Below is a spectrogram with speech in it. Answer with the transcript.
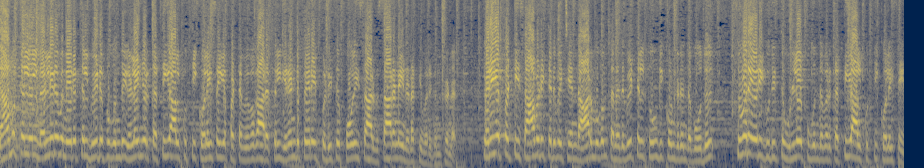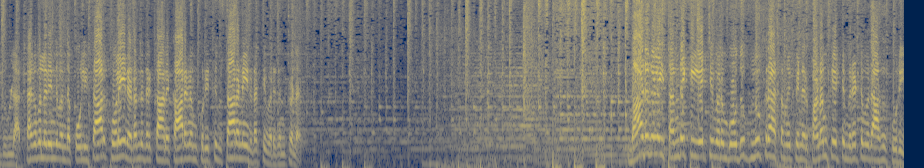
நாமக்கல்லில் நள்ளிரவு நேரத்தில் வீடு புகுந்து இளைஞர் கத்தியால் குத்தி கொலை செய்யப்பட்ட விவகாரத்தில் இரண்டு பேரை பிடித்து போலீசார் விசாரணை நடத்தி வருகின்றனர். பெரியப்பட்டி சாவடி தெருவைச் சேர்ந்த ஆறுமுகம் தனது வீட்டில் தூங்கிக் கொண்டிருந்த போது சுவர் ஏறி குதித்து உள்ளே புகுந்தவர் கத்தியால் குத்தி கொலை செய்துள்ளார். தகவலறிந்து வந்த போலீசார் கொலை நடந்ததற்கான காரணம் குறித்து விசாரணை நடத்தி வருகின்றனர். மாடுகளை சந்தைக்கு ஏற்றி வரும்போது ப்ளூ கிராஸ் அமைப்பினர் பணம் கேட்டு மிரட்டுவதாக கூறி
